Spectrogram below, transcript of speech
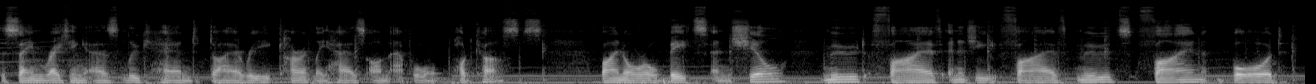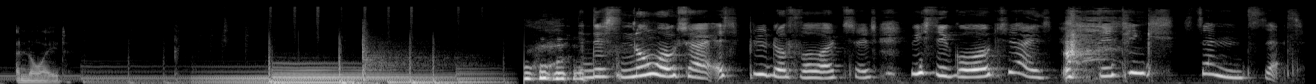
the same rating as Luke Hand Diary currently has on Apple Podcasts. Binaural beats and chill, mood 5, energy 5, moods fine, bored, annoyed. There's snow outside. It's beautiful outside. We should go outside. the pink sunset.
